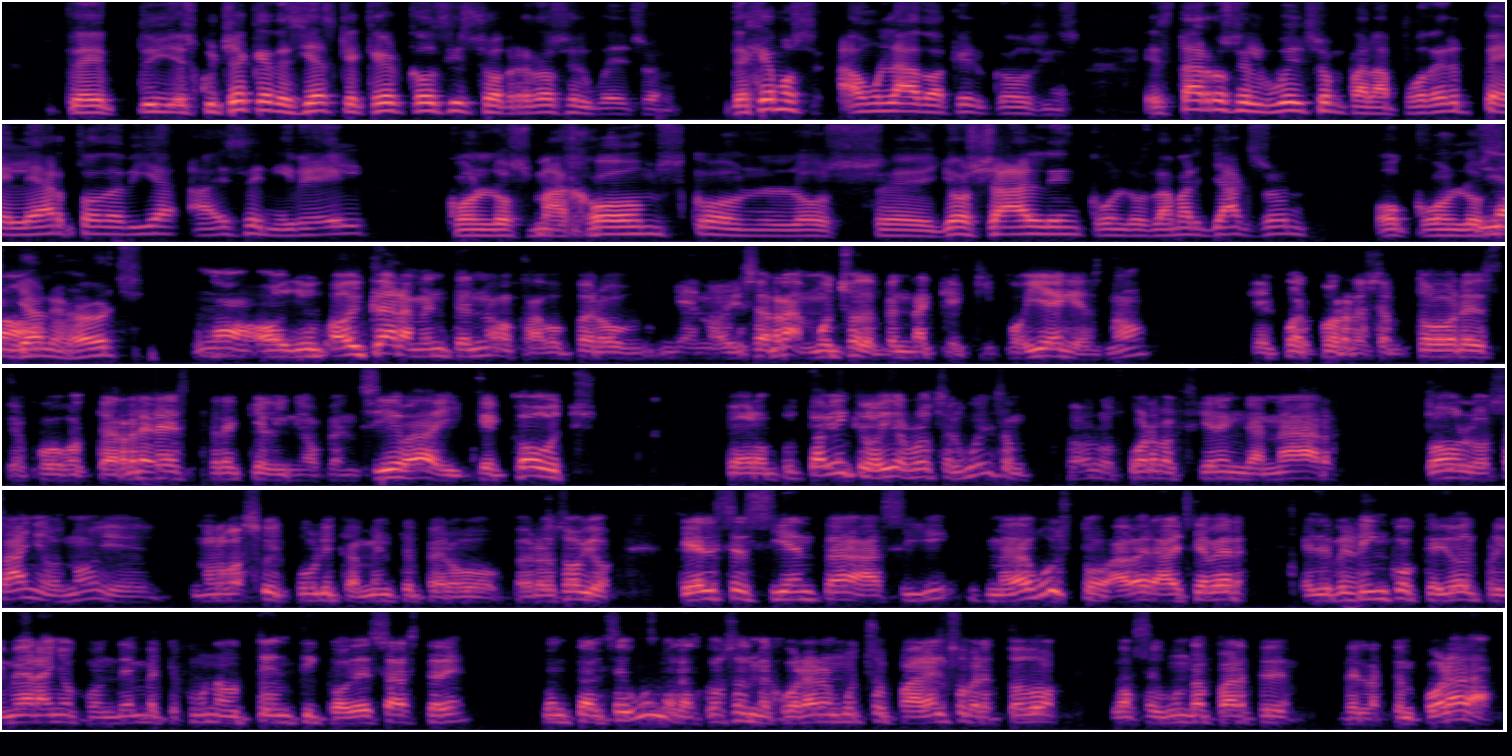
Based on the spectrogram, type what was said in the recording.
escuché que decías que Kirk Cousins sobre Russell Wilson. Dejemos a un lado a Kirk Cousins. ¿Está Russell Wilson para poder pelear todavía a ese nivel con los Mahomes, con los eh, Josh Allen, con los Lamar Jackson o con los no, Hurts? No, hoy, hoy, claramente no, Javo, pero bien, hoy cerra. Mucho depende a qué equipo llegues, ¿no? Qué cuerpo de receptores, qué juego terrestre, qué línea ofensiva y qué coach. Pero pues, está bien que lo diga Russell Wilson. Todos los quarterbacks quieren ganar todos los años, ¿no? Y eh, no lo va a subir públicamente, pero, pero es obvio que él se sienta así, me da gusto. A ver, hay que ver el brinco que dio el primer año con Denver, que fue un auténtico desastre, contra el segundo. Las cosas mejoraron mucho para él, sobre todo la segunda parte de la temporada.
